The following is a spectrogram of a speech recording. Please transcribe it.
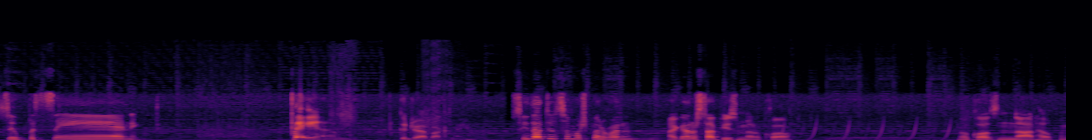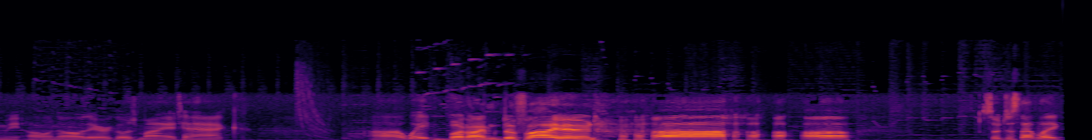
Supersonic. Bam! Good job, Akame. See, that did so much better. Why don't I gotta stop using Metal Claw. Metal Claw's not helping me. Oh no, there goes my attack. Ah, uh, wait, but I'm defiant. so does that like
